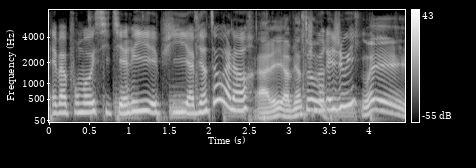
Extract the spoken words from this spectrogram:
Et eh ben pour moi aussi, Thierry. Et puis à bientôt alors. Allez, à bientôt. Je me réjouis. Oui.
